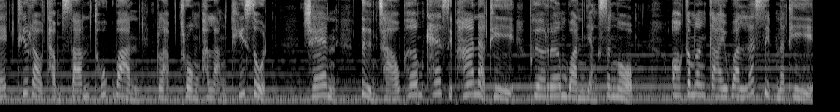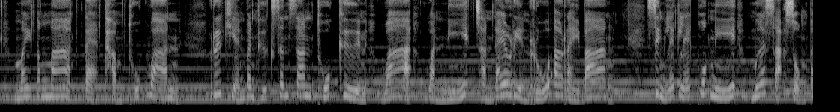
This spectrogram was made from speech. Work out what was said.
ล็กๆ ที่เราทำซ้ำทุกวันกลับทรงพลังที่สุด เช่น ตื่นเช้าเพิ่มแค่ 15 นาที เพื่อเริ่มวันอย่างสงบ ออกกำลังกายวันละ 10 นาทีไม่ต้องมาก แต่ทำทุกวัน หรือเขียนบันทึกสั้นๆ ทุกคืนว่าวันนี้ฉันได้เรียนรู้อะไรบ้าง สิ่งเล็กๆ พวกนี้เมื่อสะสมไป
